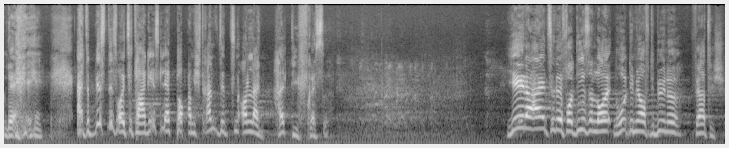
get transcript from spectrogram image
Und der, also Business heutzutage ist Laptop am Strand sitzen online. Halt die Fresse. Jeder einzelne von diesen Leuten holt die mir auf die Bühne, fertig.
